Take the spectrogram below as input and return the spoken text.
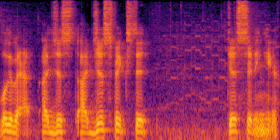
Look at that. I just I just fixed it just sitting here.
